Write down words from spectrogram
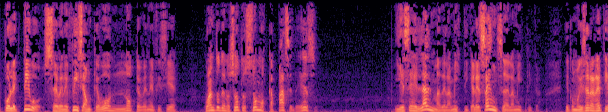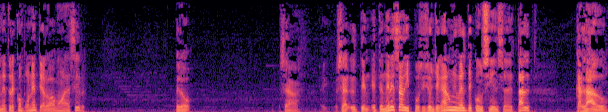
colectivo se beneficie, aunque vos no te beneficies. ¿Cuántos de nosotros somos capaces de eso? Y ese es el alma de la mística, la esencia de la mística. Que como dice René, tiene tres componentes, ya lo vamos a decir. Pero, o sea, el, tener esa disposición, llegar a un nivel de conciencia de tal calado,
